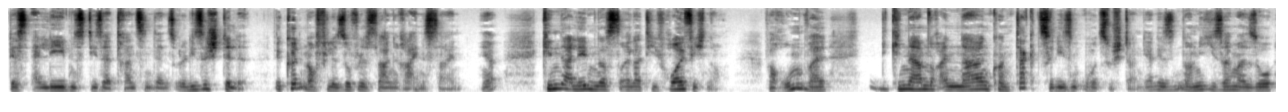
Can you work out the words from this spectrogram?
des Erlebens dieser Transzendenz oder diese Stille. Wir könnten auch philosophisch sagen, reines Sein. Ja? Kinder erleben das relativ häufig noch. Warum? Weil die Kinder haben noch einen nahen Kontakt zu diesem Urzustand. Ja, die sind noch nicht, ich sag mal so,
